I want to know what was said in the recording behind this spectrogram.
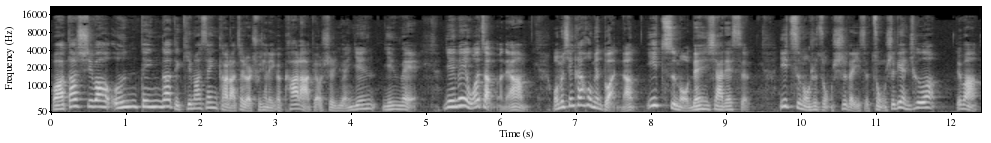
私は運転ができませんから，这里边出现了一个 kara，表示原因，因为，因为我怎么的？我们先看后面短的，いつも電車です。いつも是总是的意思，总是电车，对吧？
